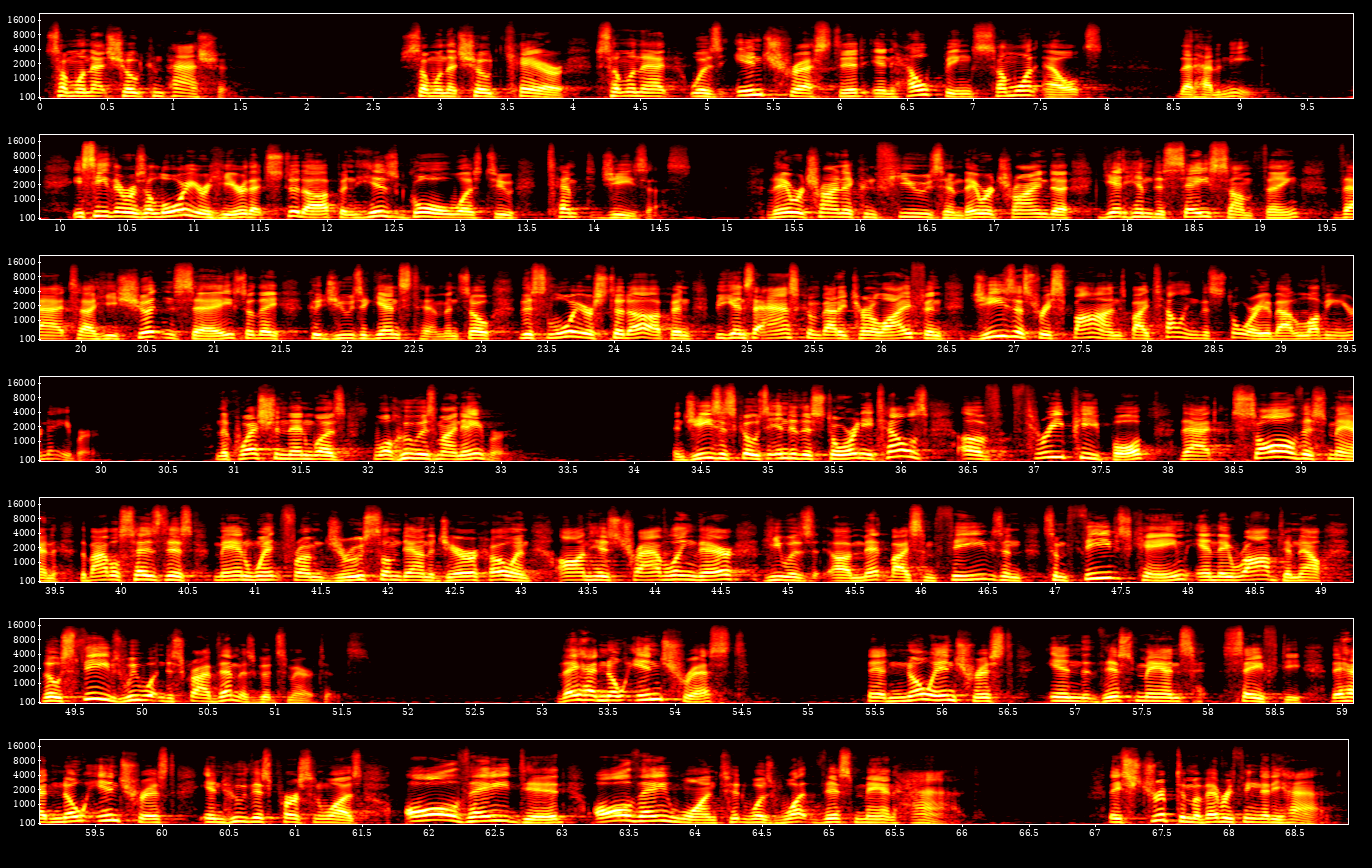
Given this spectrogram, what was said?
Someone that showed compassion someone that showed care, someone that was interested in helping someone else that had a need. You see, there was a lawyer here that stood up, and his goal was to tempt Jesus. They were trying to confuse him. They were trying to get him to say something that uh, he shouldn't say so they could use against him. And so this lawyer stood up and begins to ask him about eternal life. And Jesus responds by telling the story about loving your neighbor. And the question then was, well, who is my neighbor? And Jesus goes into this story and he tells of three people that saw this man. The Bible says this man went from Jerusalem down to Jericho, and on his traveling there, he was uh, met by some thieves, and some thieves came and they robbed him. Now, those thieves, we wouldn't describe them as good Samaritans. They had no interest they had no interest in this man's safety. They had no interest in who this person was. All they did, all they wanted was what this man had. They stripped him of everything that he had.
